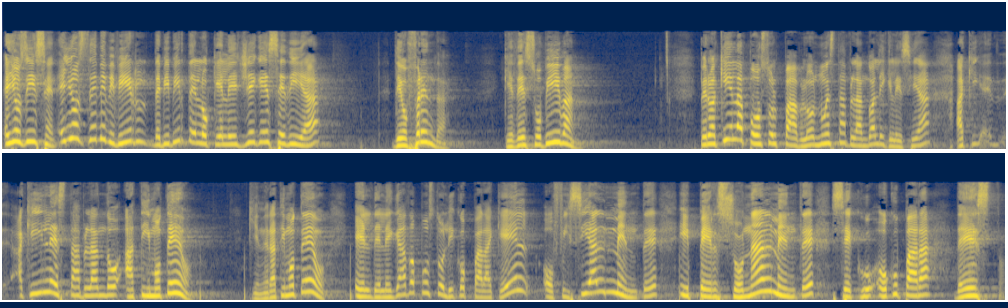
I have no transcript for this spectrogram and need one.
Ellos dicen, ellos deben vivir de vivir de lo que les llegue ese día de ofrenda. que de eso vivan. Pero aquí el apóstol Pablo no está hablando a la iglesia, aquí, aquí le está hablando a Timoteo. ¿Quién era Timoteo? El delegado apostólico para que él oficialmente y personalmente se ocupara de esto.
